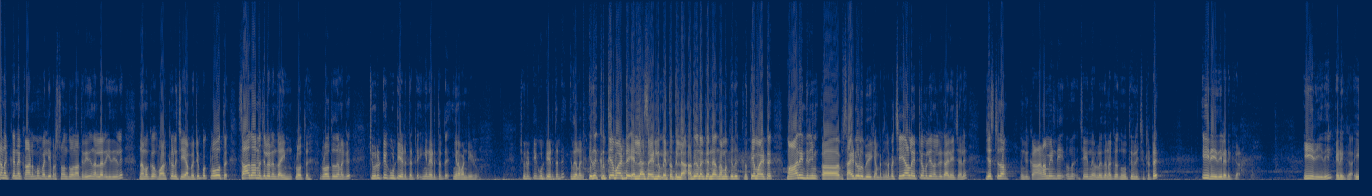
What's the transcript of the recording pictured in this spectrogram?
കണക്ക് തന്നെ കാണുമ്പോൾ വലിയ പ്രശ്നമൊന്നും തോന്നാത്ത രീതിയിൽ നല്ല രീതിയിൽ നമുക്ക് വർക്കുകൾ ചെയ്യാൻ പറ്റും. ഇപ്പോൾ ക്ലോത്ത് സാധാരണ ചിലരെന്തായും ക്ലോത്ത് ക്ലോത്ത് കണക്ക് ചുരുട്ടി കൂട്ടി എടുത്തിട്ട് ഇങ്ങനെ എടുത്തിട്ട് ഇങ്ങനെ വണ്ടി ഇടും. ചുരുട്ടി കൂട്ടി എടുത്തിട്ട് ഇത് കണക്ക് ഇത് കൃത്യമായിട്ട് എല്ലാ സൈഡിലും എത്തത്തില്ല. അത് കണക്ക് തന്നെ നമുക്കിത് കൃത്യമായിട്ട് മാറി തിരിഞ്ഞും സൈഡുകൾ ഉപയോഗിക്കാൻ പറ്റില്ല അപ്പോൾ ചെയ്യാനുള്ള ഏറ്റവും വലിയ നല്ലൊരു കാര്യം വെച്ചാൽ ജസ്റ്റ് ഇതാ നിങ്ങൾക്ക് കാണാൻ വേണ്ടി ഒന്ന് ചെയ്യുന്നേ ഉള്ളൂ. ഇത് കണക്ക് നൂത്ത് വിരിച്ചിട്ടിട്ട് ഈ രീതിയിൽ എടുക്കുക. ഈ രീതിയിൽ എടുക്കുക. ഈ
